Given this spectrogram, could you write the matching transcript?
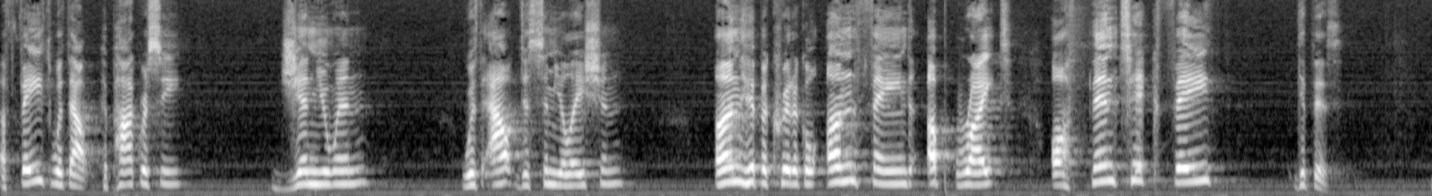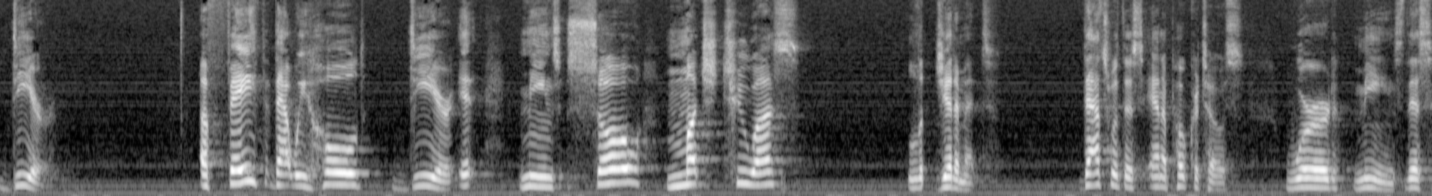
A faith without hypocrisy, genuine, without dissimulation, unhypocritical, unfeigned, upright, authentic faith. Get this dear. a faith that we hold dear. It means so much to us, legitimate. That's what this anapokritos word means, this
